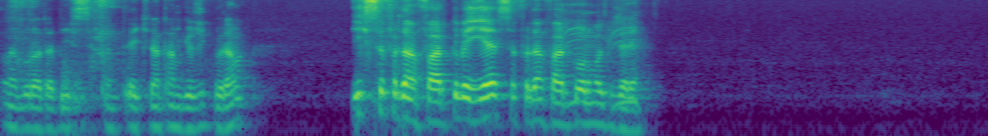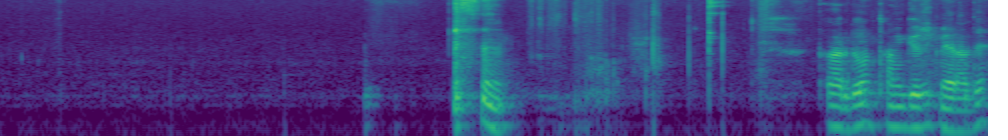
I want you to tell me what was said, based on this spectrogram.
Burada bir sıkıntı ekran tam gözükmüyor ama. X sıfırdan farklı ve Y sıfırdan farklı olmak üzere. Pardon tam gözükmüyor herhalde.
